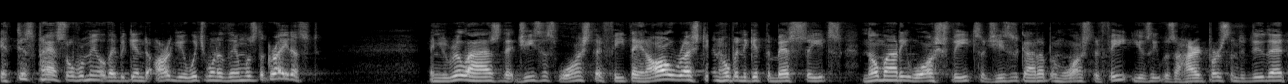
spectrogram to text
At this Passover meal, they begin to argue which one of them was the greatest and you realize that Jesus washed their feet. They had all rushed in hoping to get the best seats. Nobody washed feet, so Jesus got up and washed their feet. Usually it was a hired person to do that.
